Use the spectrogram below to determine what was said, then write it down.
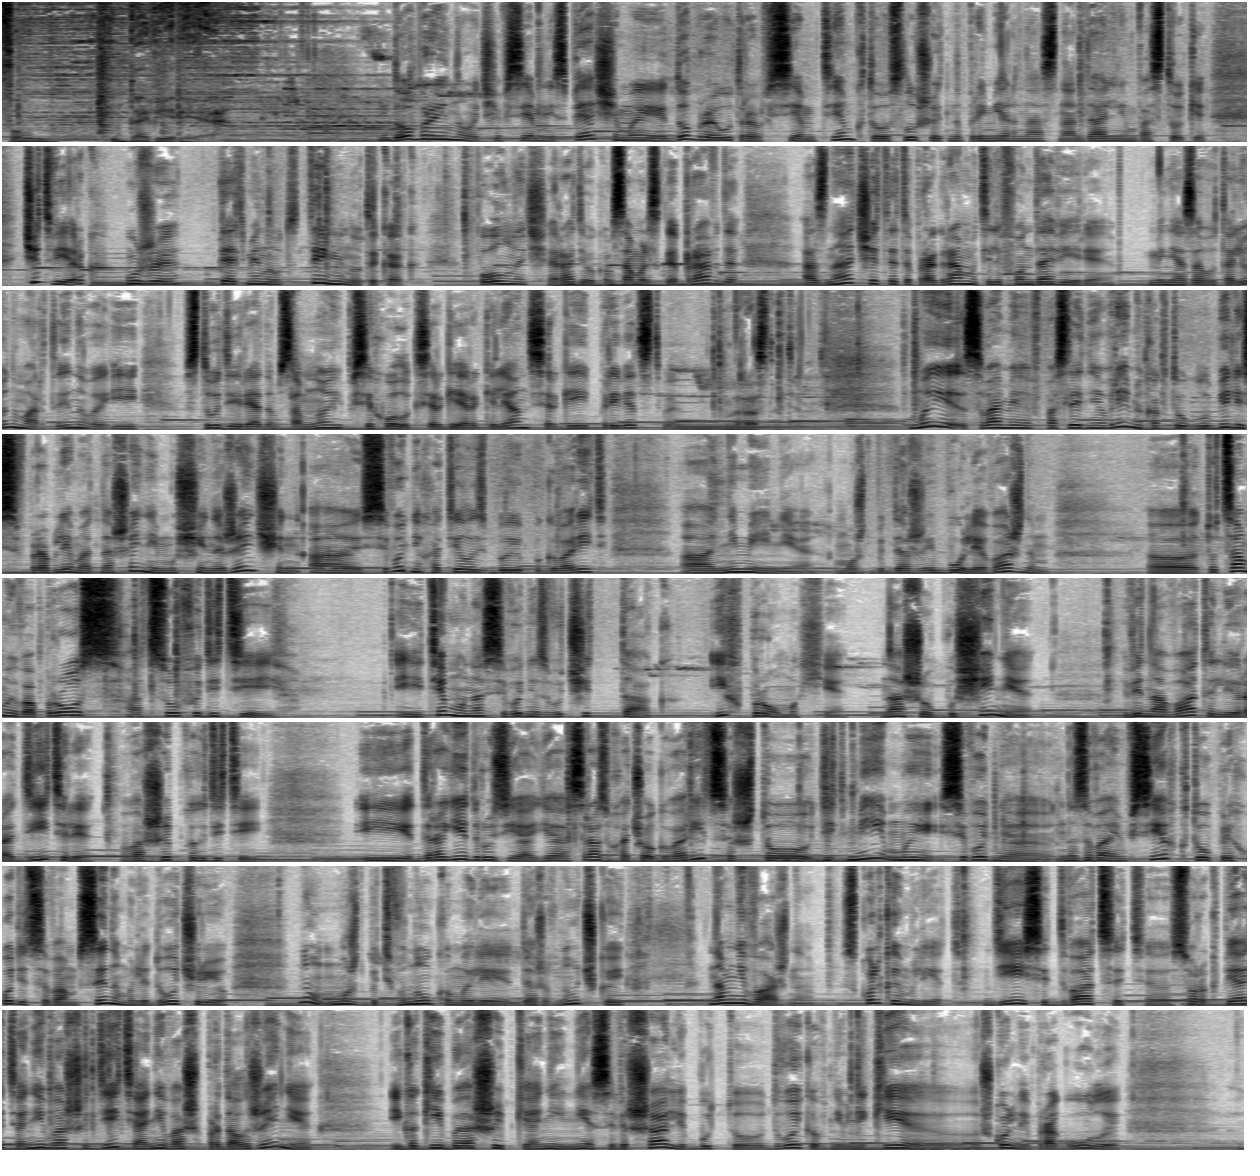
Телефон доверия. Доброй ночи всем не спящим и доброе утро всем тем, кто слушает, например, нас на Дальнем Востоке. Четверг, уже пять минут, три минуты как. Полночь, радио «Комсомольская правда», а значит, это программа «Телефон доверия». Меня зовут Алена Мартынова, и в студии рядом со мной психолог Сергей Ракелян. Сергей, приветствую. Здравствуйте. Мы с вами в последнее время как-то углубились в проблемы отношений мужчин и женщин, а сегодня хотелось бы поговорить о не менее, может быть, даже и более важным, э, тот самый вопрос отцов и детей. И тема у нас сегодня звучит так. Их промахи, наши упущения, виноваты ли родители в ошибках детей – и, дорогие друзья, я сразу хочу оговориться, что детьми мы сегодня называем всех, кто приходится вам сыном или дочерью, ну, может быть, внуком или даже внучкой. Нам не важно, сколько им лет, 10, 20, 45, они ваши дети, они ваше продолжение, и какие бы ошибки они не совершали, будь то двойка в дневнике, школьные прогулы,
